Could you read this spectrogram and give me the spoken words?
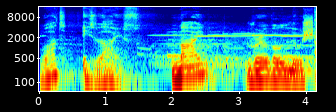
What is life? My revolution.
